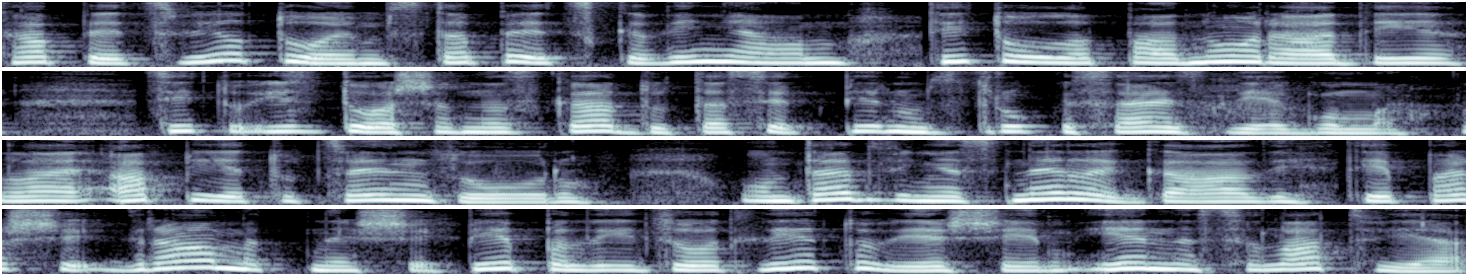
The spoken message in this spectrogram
Kāpēc viltojums? Tāpēc, ka viņām titulapā norādīja citu izdošanas gadu, tas ir pirms drukas aizlieguma, lai apietu cenzūru. Un tad viņas nelegāli tie paši grāmatneši, piepalīdzot lietuviešiem, ienesa Latvijā.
